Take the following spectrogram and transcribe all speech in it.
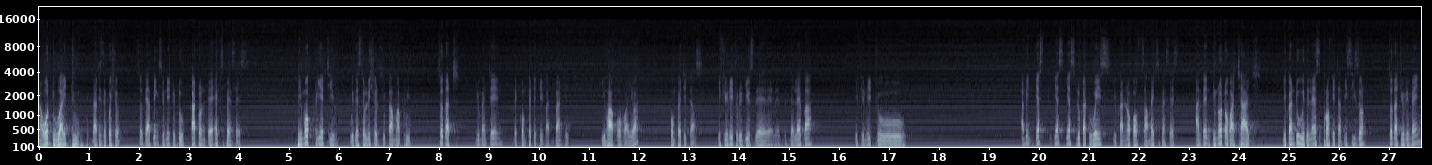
Now, what do I do? That is the question. So there are things you need to do. Cut on the expenses. Be more creative with the solutions you come up with, so that you maintain the competitive advantage you have over your competitors. If you need to reduce the, the, the labor, if you need to I mean, just, just, just look at ways you can knock off some expenses and then do not overcharge. You can do with less profit at this season so that you remain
